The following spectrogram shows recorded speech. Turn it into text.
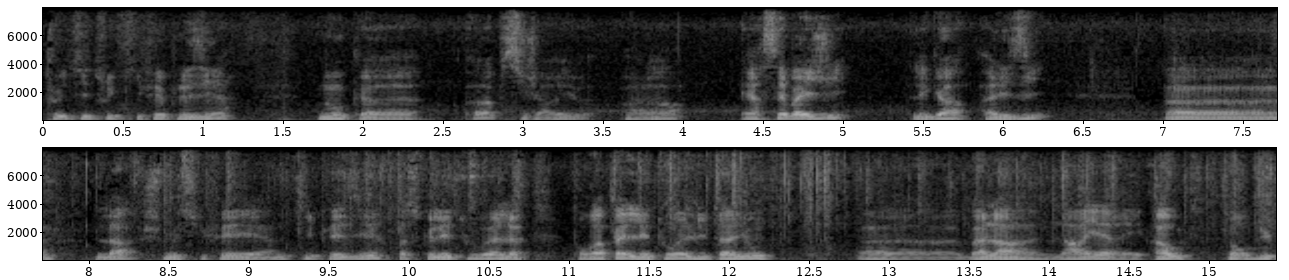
petit truc qui fait plaisir. Donc hop, si j'arrive, voilà. RC by les gars, allez-y, euh, là, je me suis fait un petit plaisir parce que les tourelles, pour rappel, les tourelles du talion, euh, bah l'arrière est out, tordu.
